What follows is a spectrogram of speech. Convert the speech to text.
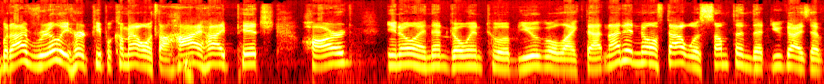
But I've really heard people come out with a high, high pitched, hard, you know, and then go into a bugle like that. And I didn't know if that was something that you guys have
